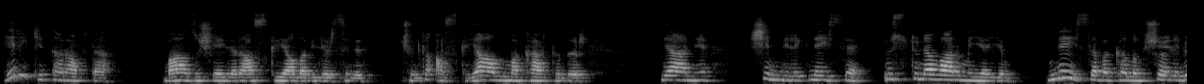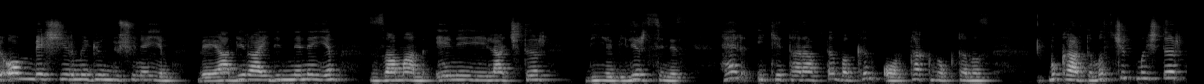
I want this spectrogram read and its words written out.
her iki tarafta bazı şeyleri askıya alabilirsiniz. Çünkü askıya alma kartıdır. Yani şimdilik neyse üstüne varmayayım. Neyse bakalım şöyle bir 15-20 gün düşüneyim veya bir ay dinleneyim. Zaman en iyi ilaçtır diyebilirsiniz. Her iki tarafta bakın ortak noktanız. Bu kartımız çıkmıştır.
